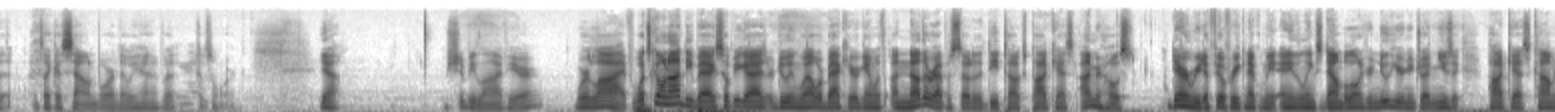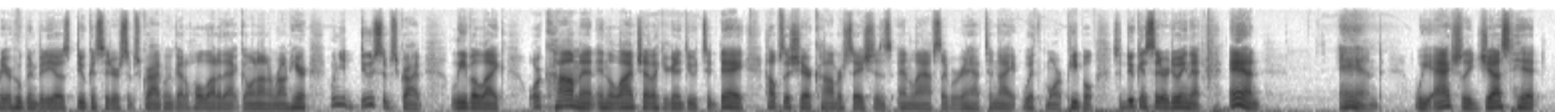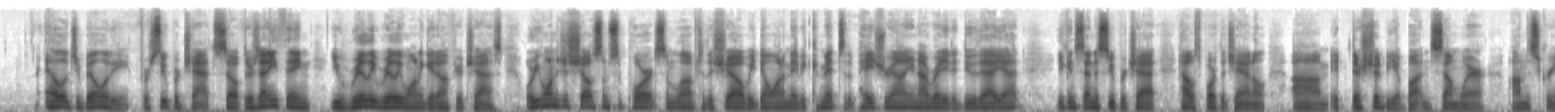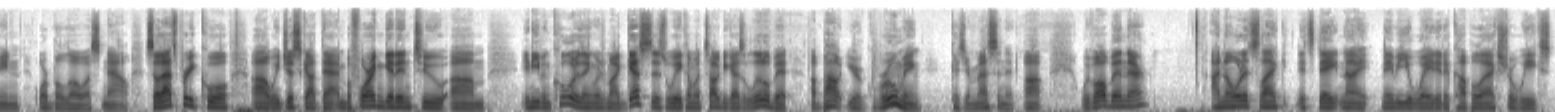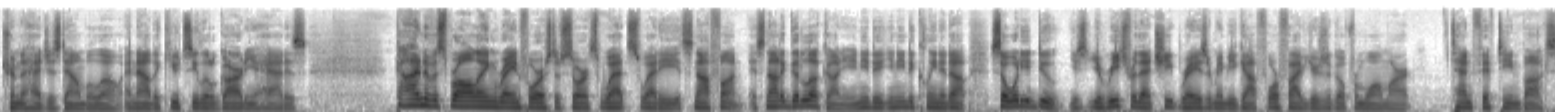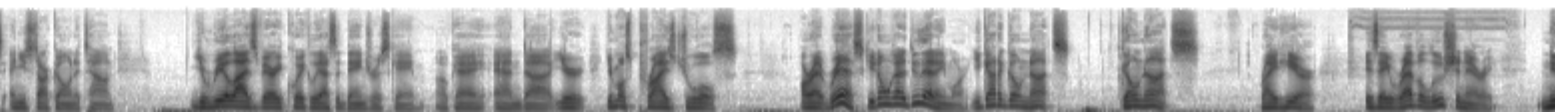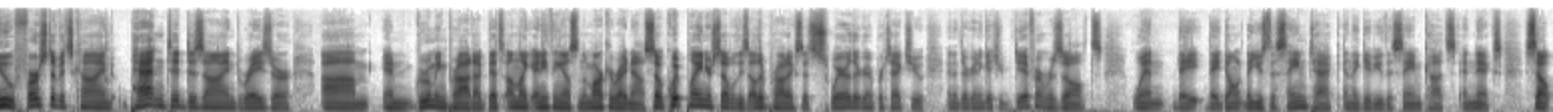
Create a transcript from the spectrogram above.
it. It's like a soundboard that we have, but it doesn't work. Yeah, we should be live here. We're live. What's going on, D bags? Hope you guys are doing well. We're back here again with another episode of the D-Talks Podcast. I'm your host, Darren Rita. Feel free to connect with me at any of the links down below. And if you're new here and you enjoy music, podcasts, comedy, or hooping videos, do consider subscribing. We've got a whole lot of that going on around here. When you do subscribe, leave a like or comment in the live chat like you're going to do today. Helps us share conversations and laughs like we're going to have tonight with more people. So do consider doing that. And and we actually just hit eligibility for super chats. So if there's anything you really, really want to get off your chest, or you want to just show some support, some love to the show, but you don't want to maybe commit to the Patreon, you're not ready to do that yet, you can send a super chat, help support the channel. Um, it, there should be a button somewhere on the screen or below us now. So that's pretty cool. Uh, we just got that. And before I can get into um, an even cooler thing, which is my guest this week, I'm going to talk to you guys a little bit about your grooming because you're messing it up. We've all been there. I know what it's like. It's date night. Maybe you waited a couple extra weeks, trim the hedges down below, and now the cutesy little garden you had is kind of a sprawling rainforest of sorts, wet, sweaty. It's not fun. It's not a good look on you. You need to you need to clean it up. So what do you do? You, you reach for that cheap razor maybe you got 4 or 5 years ago from Walmart, 10, 15 bucks and you start going to town. You realize very quickly that's a dangerous game, okay? And uh, your your most prized jewels are at risk. You don't got to do that anymore. You got to go nuts. Go Nuts, right here, is a revolutionary, new, first of its kind, patented designed razor um, and grooming product that's unlike anything else in the market right now. So quit playing yourself with these other products that swear they're going to protect you and that they're going to get you different results when they, they don't, they use the same tech and they give you the same cuts and nicks. So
